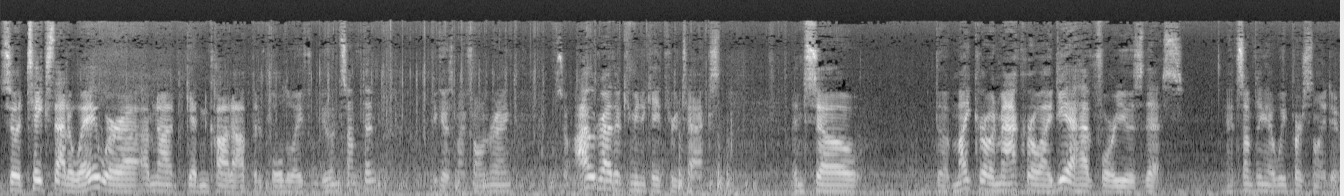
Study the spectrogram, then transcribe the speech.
so it takes that away where uh, I'm not getting caught up and pulled away from doing something because my phone rang. So I would rather communicate through text. And so the micro and macro idea I have for you is this. And it's something that we personally do.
